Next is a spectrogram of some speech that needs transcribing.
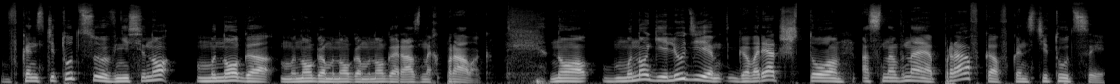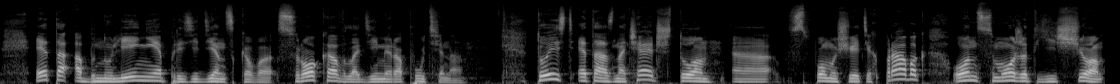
В Конституцию внесено много-много-много-много разных правок. Но многие люди говорят, что основная правка в Конституции — это обнуление президентского срока Владимира Путина. То есть это означает, что э, с помощью этих правок он сможет еще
